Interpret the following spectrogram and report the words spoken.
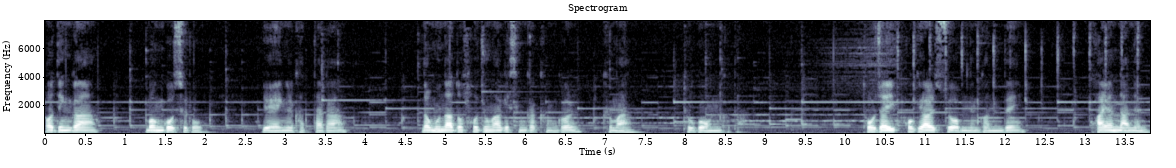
어딘가 먼 곳으로 여행을 갔다가 너무나도 소중하게 생각한 걸 그만 두고 온 거다. 도저히 포기할 수 없는 건데, 과연 나는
